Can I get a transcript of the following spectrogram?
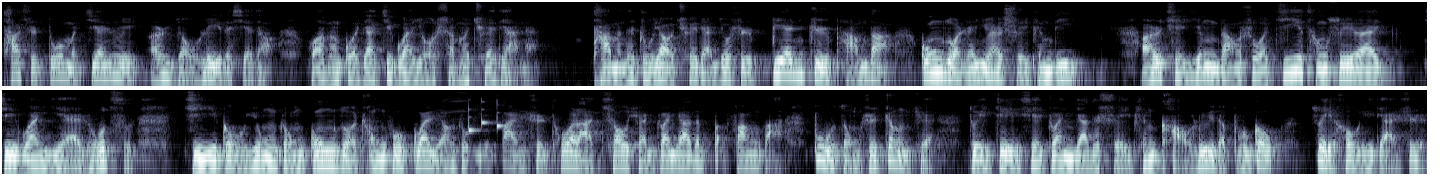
他是多么尖锐而有力的写道：“我们国家机关有什么缺点呢？他们的主要缺点就是编制庞大，工作人员水平低，而且应当说，基层虽然机关也如此。”机构臃肿，工作重复，官僚主义，办事拖拉，挑选专家的方法不总是正确，对这些专家的水平考虑的不够。最后一点是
